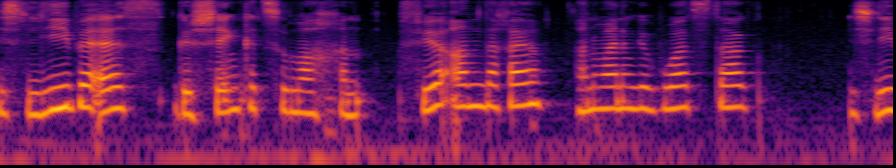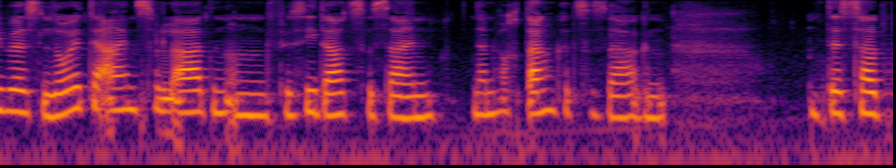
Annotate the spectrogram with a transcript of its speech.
Ich liebe es, Geschenke zu machen für andere an meinem Geburtstag. Ich liebe es, Leute einzuladen und für sie da zu sein und einfach Danke zu sagen. Und deshalb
